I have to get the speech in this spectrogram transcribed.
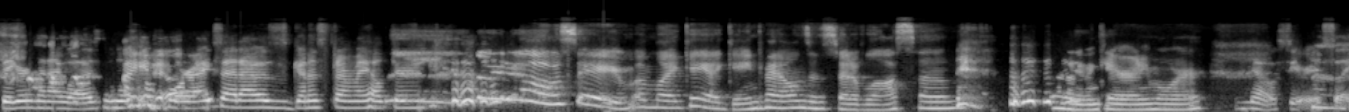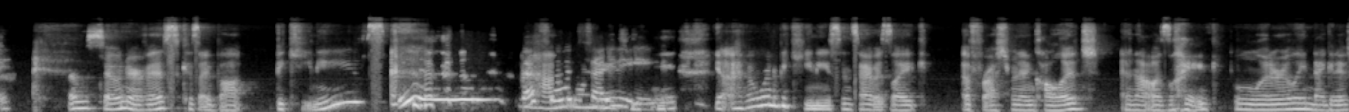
bigger than I was I before I said I was gonna start my health journey. I know, same. I'm like, hey, I gained pounds instead of lost some. I don't even care anymore. no, seriously. I'm so nervous because I bought bikinis. Ooh, that's so haven't worn a exciting. Yeah, I haven't worn a bikini since I was like a freshman in college. And that was like literally negative,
